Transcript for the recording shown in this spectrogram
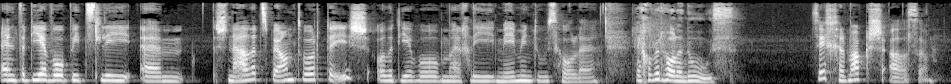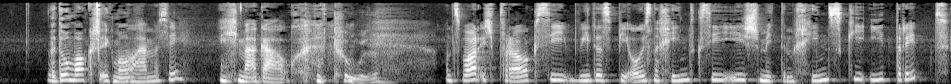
Entweder die, die ein bisschen ähm, schneller zu beantworten ist, oder die, wo wir ein bisschen mehr ausholen müssen. Hey, komm, wir holen aus. Sicher, magst du also. Wenn du magst, ich Wo mag. haben wir sie? Ich mag auch. Cool. Und zwar war die Frage, wie das bei unseren Kindern war mit dem Kinski-Eintritt.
